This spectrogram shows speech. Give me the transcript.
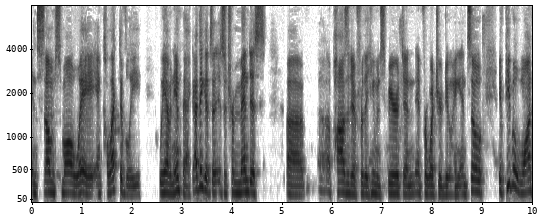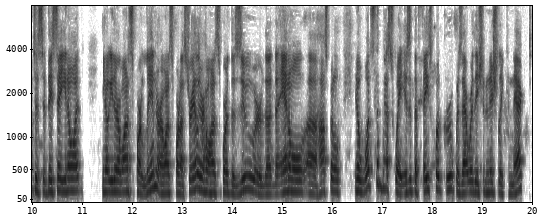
in some small way, and collectively we have an impact. I think it's a it's a tremendous uh, a positive for the human spirit and, and for what you're doing. And so if people want to, if they say, you know what, you know, either I want to support Lynn or I want to support Australia or I want to support the zoo or the, the animal uh, hospital, you know, what's the best way? Is it the Facebook group? Is that where they should initially connect?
